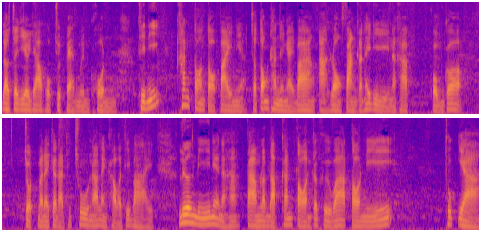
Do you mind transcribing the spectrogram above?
เราจะเยียวยา 6.8 หมื่นคน ทีนี้ขั้นตอนต่อไปเนี่ย จะต้องทำยังไงบ้างอะลองฟังกันให้ดีนะครับ ผมก็จดมาในกระดาษทิชชู่นะแหล่งข่าวอธิบาย เรื่องนี้เนี่ยนะฮะ ตามลำดับขั้นตอนก็คือว่าตอนนี้ทุกอย่าง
